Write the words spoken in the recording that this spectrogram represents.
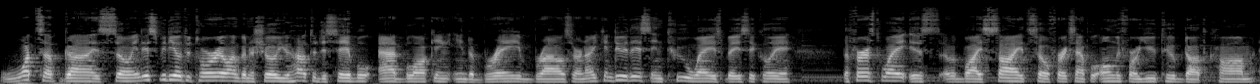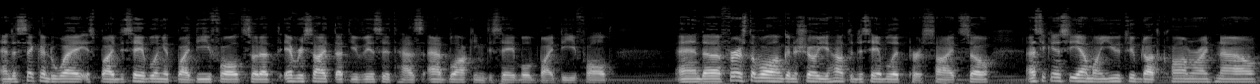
What's up guys? So in this video tutorial I'm going to show you how to disable ad blocking in the Brave browser. Now you can do this in two ways basically. The first way is uh, by site, so for example only for youtube.com and the second way is by disabling it by default so that every site that you visit has ad blocking disabled by default. And uh, first of all I'm going to show you how to disable it per site. So as you can see I'm on youtube.com right now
